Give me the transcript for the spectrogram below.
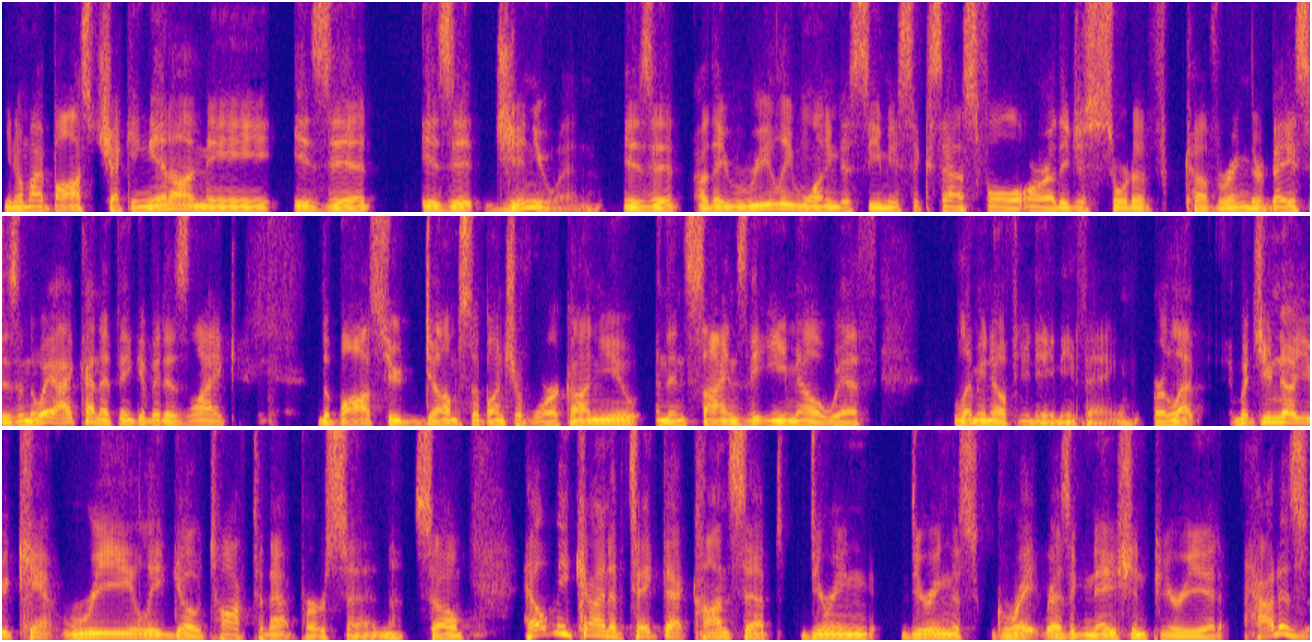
you know, my boss checking in on me. Is it is it genuine is it are they really wanting to see me successful or are they just sort of covering their bases and the way i kind of think of it is like the boss who dumps a bunch of work on you and then signs the email with let me know if you need anything or let but you know you can't really go talk to that person. So help me kind of take that concept during during this great resignation period. How does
